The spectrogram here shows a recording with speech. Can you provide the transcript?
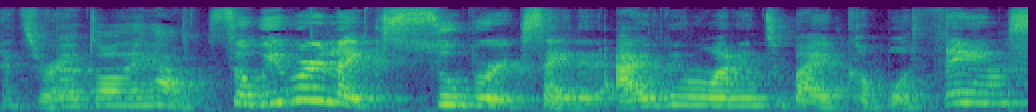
That's right. That's all they have. so we were like super excited. I've been wanting to buy a couple of things.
